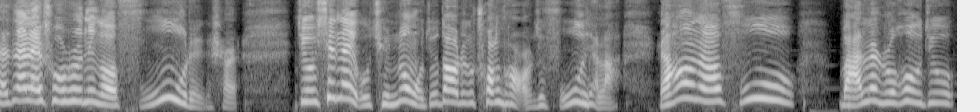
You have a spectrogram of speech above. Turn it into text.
咱再来说说那个服务这个事儿，就现在有个群众，我就到这个窗口去服务去了，然后呢，服务完了之后，就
